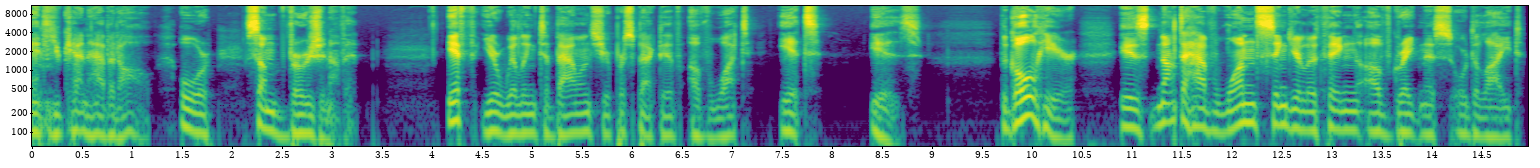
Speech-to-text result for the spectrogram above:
and you can have it all, or some version of it, if you're willing to balance your perspective of what it is. The goal here is not to have one singular thing of greatness or delight,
